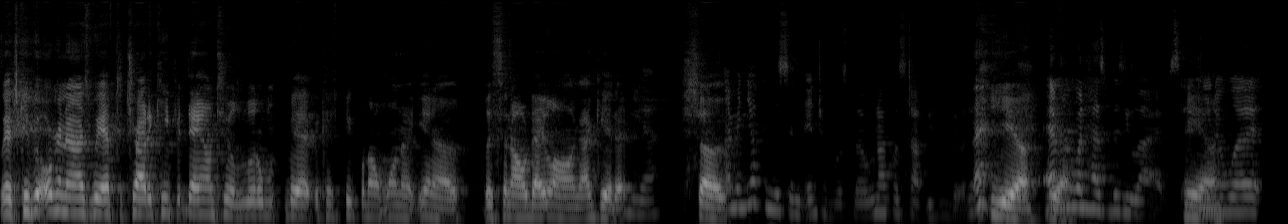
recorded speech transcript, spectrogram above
We have to keep it organized. We have to try to keep it down to a little bit because people don't want to, you know, listen all day long. I get it. Yeah. So I mean, y'all can listen in intervals though. We're not gonna stop you from doing that. yeah, yeah, Everyone has busy lives, and Yeah. you know what?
